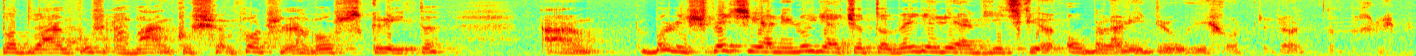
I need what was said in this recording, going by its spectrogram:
pod vankuš a vankuš pod hlavou skryt a boli špeciálni ľudia, čo to vedeli a vždycky obrali druhých od, toho chleba.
